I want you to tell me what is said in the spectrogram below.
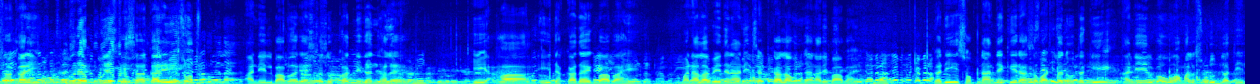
सहकारी ज्येष्ठ सहकारी अनिल बाबर यांचं दुःखद निधन झालंय. ही हा ही धक्कादायक बाब आहे. मनाला वेदना आणि चटका लावून जाणारी बाब आहे. कधी स्वप्नात देखील असं वाटलं नव्हतं की अनिल भाऊ आम्हाला सोडून जातील.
